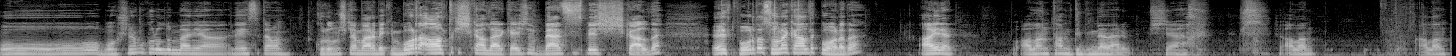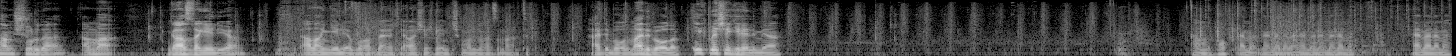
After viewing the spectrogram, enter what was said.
Oo, boşuna mı kuruldum ben ya? Neyse tamam. Kurulmuşken bari bekleyeyim. Bu arada 6 kişi kaldı arkadaşlar. Bensiz 5 kişi kaldı. Evet bu arada sona kaldık bu arada. Aynen. Bu alan tam dibime vermiş ya. Alan alan tam şurada ama gaz da geliyor. Alan geliyor bu arada. Evet yavaş yavaş benim çıkmam lazım artık. Hadi be oğlum hadi be oğlum. İlk 5'e girelim ya. Tamam hop hemen hemen hemen hemen hemen hemen. Hemen hemen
